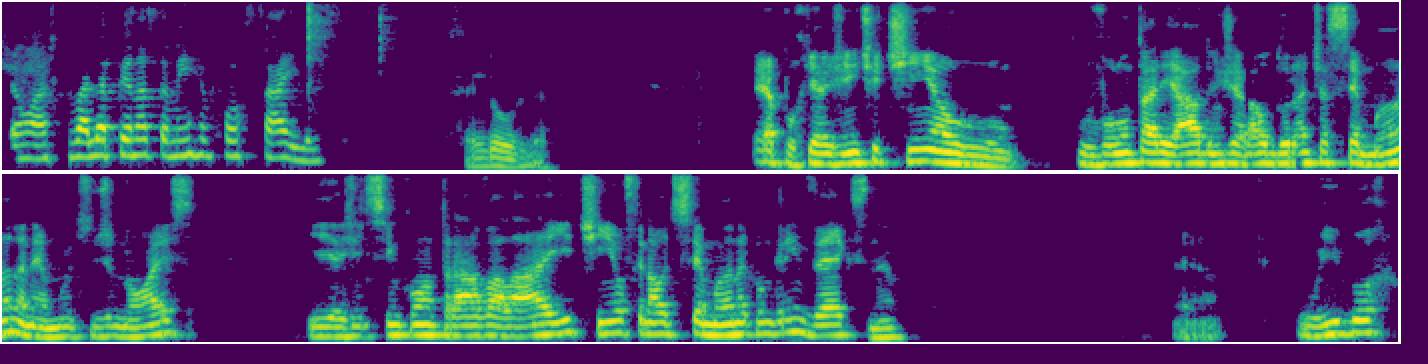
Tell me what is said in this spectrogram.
Então, acho que vale a pena também reforçar isso. Sem dúvida. É, porque a gente tinha o, o voluntariado em geral durante a semana, né? Muitos de nós, e a gente se encontrava lá e tinha o final de semana com o Greenvex, né? É. O Igor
